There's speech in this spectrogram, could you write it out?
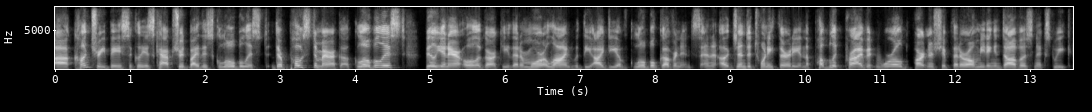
uh, country basically is captured by this globalist, they're post America, globalist billionaire oligarchy that are more aligned with the idea of global governance and Agenda 2030 and the public private world partnership that are all meeting in Davos next week.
